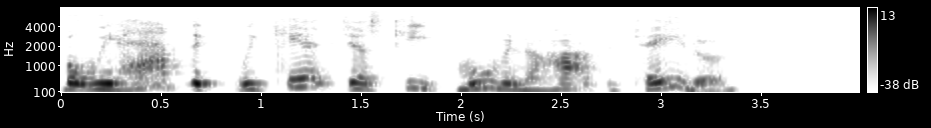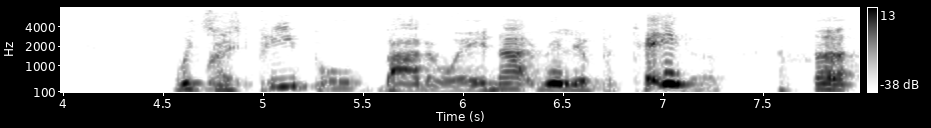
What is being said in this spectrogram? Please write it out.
but we have to. We can't just keep moving the hot potato, which right. is people, by the way, not really a potato.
